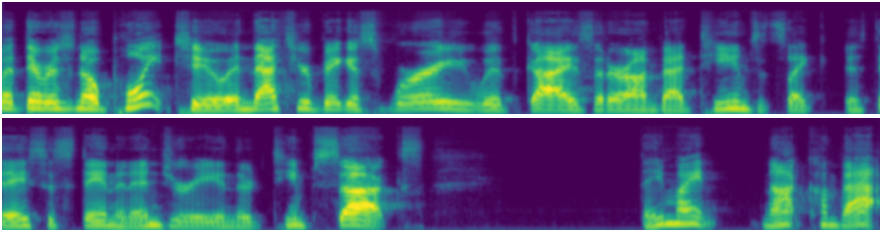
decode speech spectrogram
But there was no point to, and that's your biggest worry with guys that are on bad teams. It's like if they sustain an injury and their team sucks, they might not come back.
